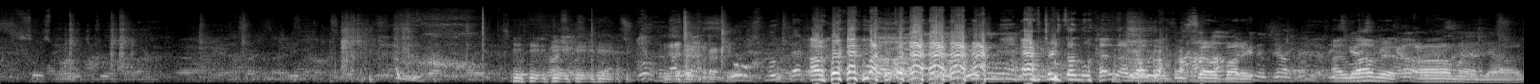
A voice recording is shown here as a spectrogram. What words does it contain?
So smart what you're doing. After he's done the last, I love this. It's so funny. I love it. Oh my god.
